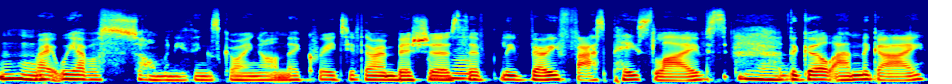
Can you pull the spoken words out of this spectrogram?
Mhm. right? We have so many things going on. They're creative, they're ambitious, mm-hmm. they live very fast paced lives, Yeah. the girl and the guy.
